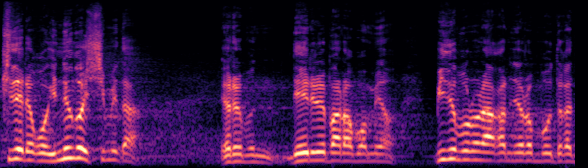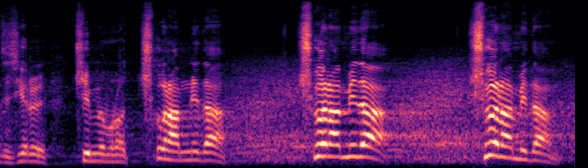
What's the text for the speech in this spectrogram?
기다리고 있는 것입니다. 여러분 내일을 바라보며 믿음으로 나가는 여러분 모두가 되시기를 주님으로 축원합니다. 축원합니다. 축원합니다.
